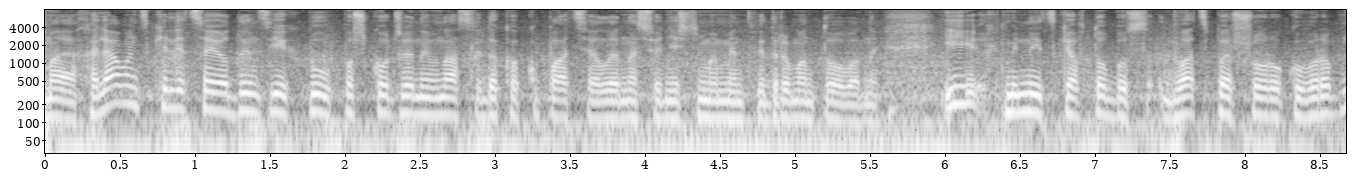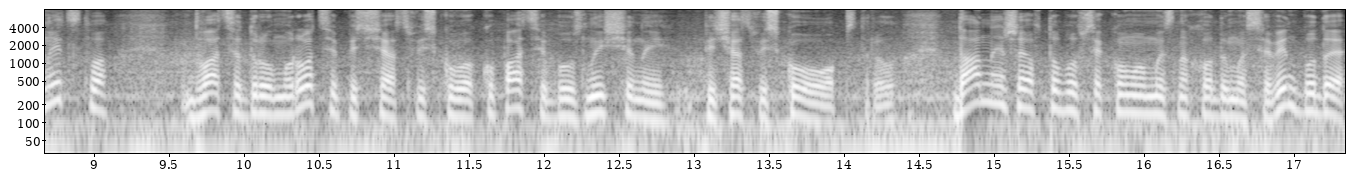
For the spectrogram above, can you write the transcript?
має Халявинський ліцей. Один з них був пошкоджений внаслідок окупації, але на сьогоднішній момент відремонтований. І Хмельницький автобус 21-го року виробництва. У 22-му році під час військової окупації був знищений під час військового обстрілу. Даний же автобус, в якому ми знаходимося, він буде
